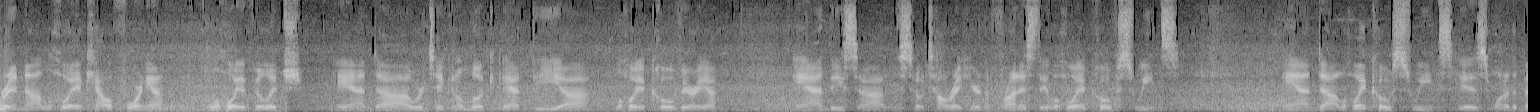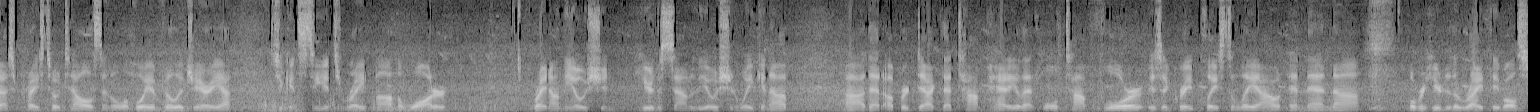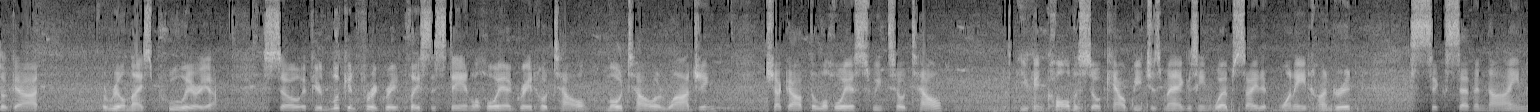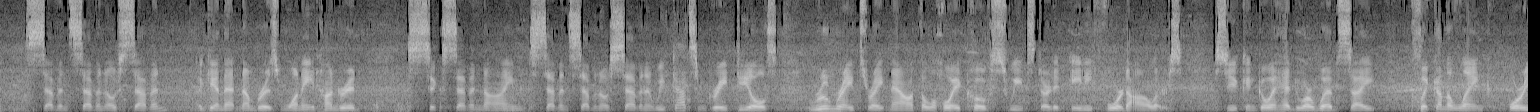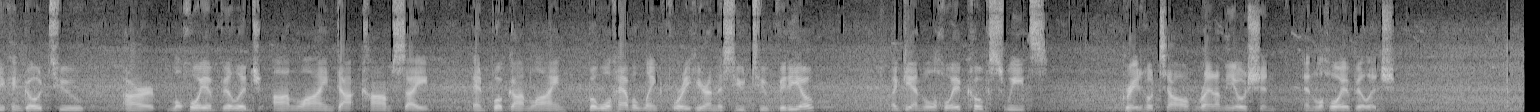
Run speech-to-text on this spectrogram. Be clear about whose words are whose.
Speaker 1: We're in uh, La Jolla, California, La Jolla Village, and uh, we're taking a look at the uh, La Jolla Cove area. And these, uh, this hotel right here in the front is the La Jolla Cove Suites. And uh, La Jolla Cove Suites is one of the best priced hotels in the La Jolla Village area. As you can see, it's right on the water, right on the ocean. Hear the sound of the ocean waking up. Uh, that upper deck, that top patio, that whole top floor is a great place to lay out. And then uh, over here to the right, they've also got a real nice pool area. So if you're looking for a great place to stay in La Jolla, a great hotel, motel, or lodging, check out the La Jolla Suites Hotel. You can call the SoCal Beaches Magazine website at 1-800 679 7707. Again, that number is 1 800 679 7707. And we've got some great deals. Room rates right now at the La Jolla Cove Suite start at $84. So you can go ahead to our website, click on the link, or you can go to our La Jolla Village Online.com site and book online. But we'll have a link for you here on this YouTube video. Again, La Jolla Cove Suites, great hotel right on the ocean in La Jolla Village.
